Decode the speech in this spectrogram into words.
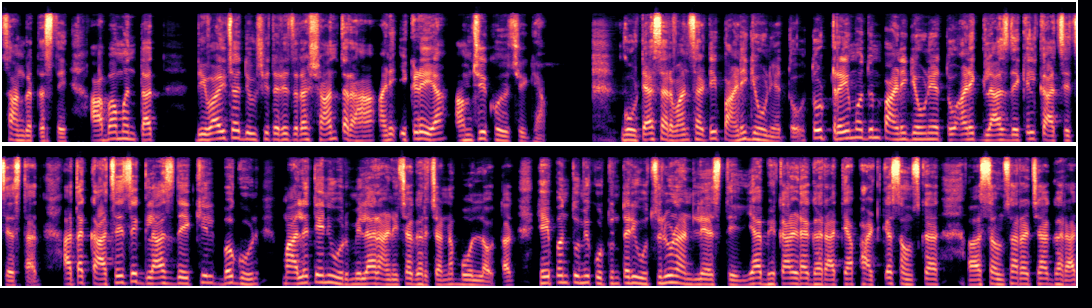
सांगत असते. आबा म्हणतात दिवाळीच्या दिवशी तरी जरा शांत राहा आणि इकडे या आमची खुर्ची घ्या. गोट्या सर्वांसाठी पाणी घेऊन येतो. तो ट्रे मधून पाणी घेऊन येतो आणि ग्लास देखील काचेचे असतात. आता काचेचे ग्लास देखील बघून मालती आणि उर्मिला राणीच्या घरच्यांना बोल लावतात. हे पण तुम्ही कुठून तरी उचलून आणले असतील. या भिकारड्या घरात या फाटक्या संस्कार संसाराच्या घरात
